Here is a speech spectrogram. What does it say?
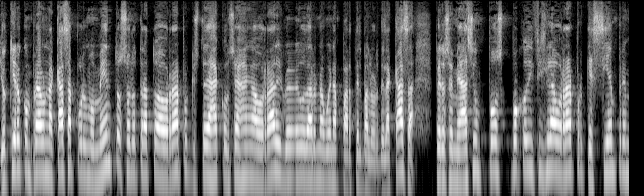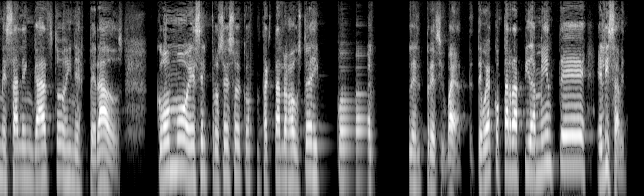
Yo quiero comprar una casa por el momento, solo trato de ahorrar porque ustedes aconsejan ahorrar y luego dar una buena parte del valor de la casa. Pero se me hace un poco difícil ahorrar porque siempre me salen gastos inesperados. ¿Cómo es el proceso de contactarlos a ustedes y cuál es el precio? Vaya, te voy a contar rápidamente, Elizabeth.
